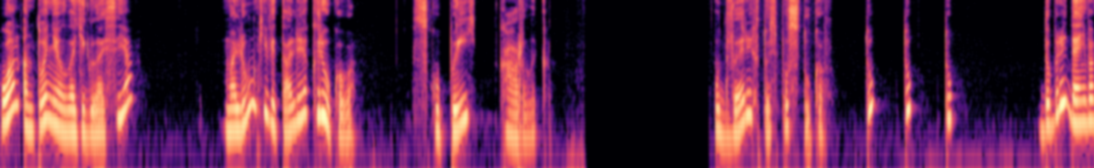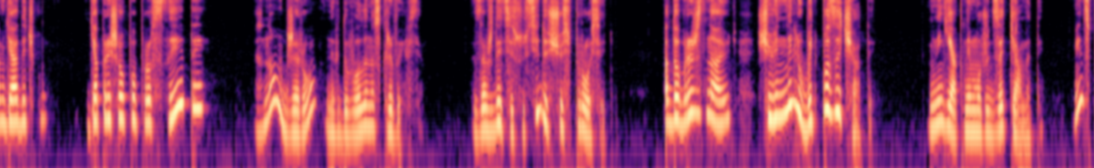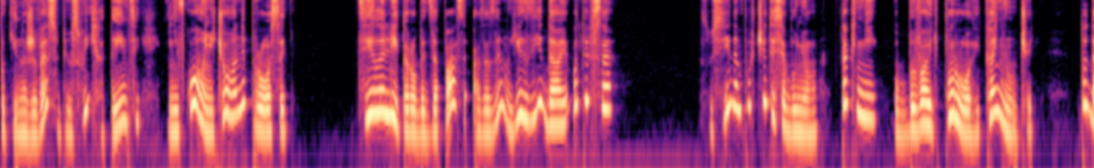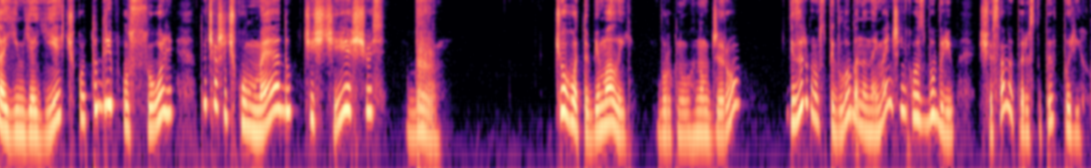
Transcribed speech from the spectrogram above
Хуан Антоніо Лагіглесія, малюнки Віталія Крюкова. Скупий карлик. У двері хтось постукав. Тук, тук, тук. Добрий день вам, дядечку. Я прийшов попросити. Гном Джером невдоволено скривився. Завжди ці сусіди щось просять, а добре ж знають, що він не любить позичати. Ніяк не можуть затямити. Він спокійно живе собі у своїй хатинці і ні в кого нічого не просить. Ціле літо робить запаси, а за зиму їх з'їдає, от і все. Сусідам повчитися б у нього, так ні, оббивають пороги, канючать. То дай їм яєчко, то дрібку солі, то чашечку меду чи ще щось. Бррр. Чого тобі, малий? Буркнув гном Джером і зиркнув з-під лоба на найменшенького з бобрів, що саме переступив поріг.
